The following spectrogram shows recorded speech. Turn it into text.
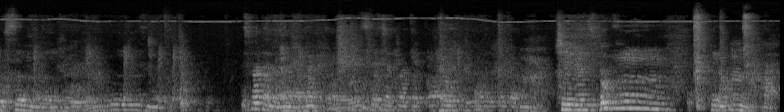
This thing isn't? It's not a it's just a, like children's book. You know. Mm. Ah.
